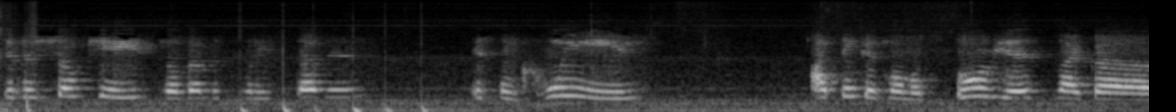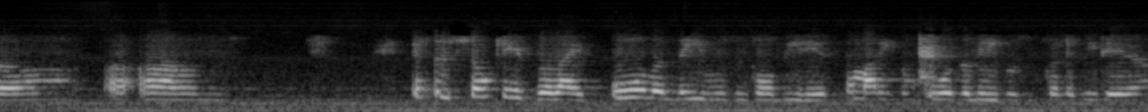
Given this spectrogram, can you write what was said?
there's a showcase November 27th. It's in Queens. I think it's on Astoria. It's like a, a um it's a showcase where like all the labels are gonna be there. Somebody from all the labels is gonna be there.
